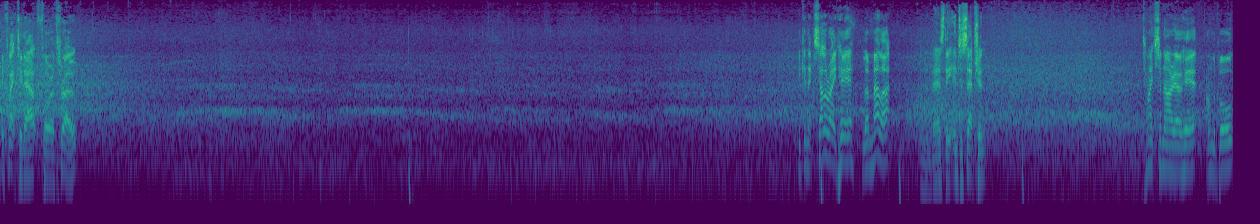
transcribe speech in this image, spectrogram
Deflected out for a throw. He can accelerate here. Lamela. And there's the interception. Tight scenario here on the ball.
